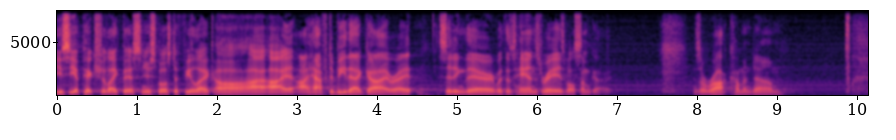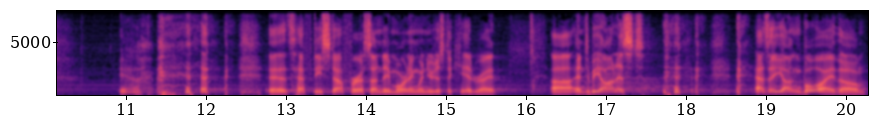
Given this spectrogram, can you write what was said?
you see a picture like this, and you're supposed to feel like, oh, I, I, I have to be that guy, right? Sitting there with his hands raised while some guy there's a rock coming down. Yeah. it's hefty stuff for a Sunday morning when you're just a kid, right? Uh, and to be honest, as a young boy, though,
